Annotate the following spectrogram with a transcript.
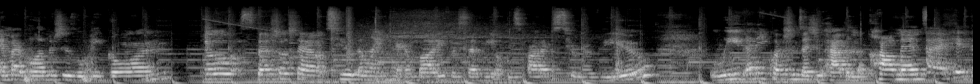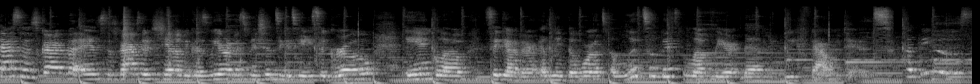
and my blemishes will be gone So special shout out to Elaine Hair and Body for sending me all these products to review. Leave any questions that you have in the comments. Hit that subscribe button, subscribe to the channel because we are on this mission to continue to grow and glow together and leave the world a little bit lovelier than we found it. Adios!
